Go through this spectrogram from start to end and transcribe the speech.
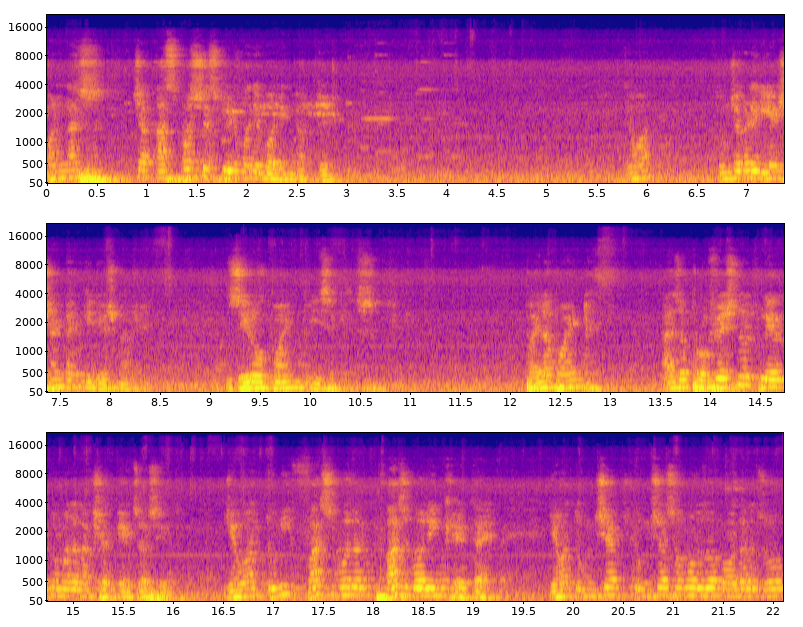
पन्नासच्या आसपासच्या स्पीडमध्ये बॉलिंग टाकतोय. तेव्हा तुमच्याकडे रिएक्शन टाइम किती असणार आहे? झिरो पॉईंट थ्री सेकंड्स पहिला point as a professional player तुम्हाला लक्षात घ्यायचं असेल जेव्हा तुम्ही फास्ट बॉलर फास्ट बॉलिंग खेळताय जेव्हा तुमच्या तुमच्यासमोर जो बॉलर जो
